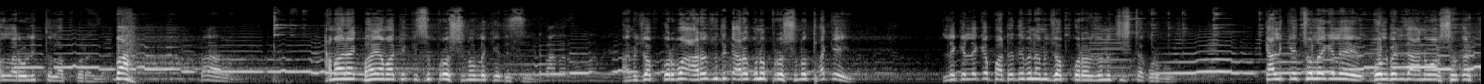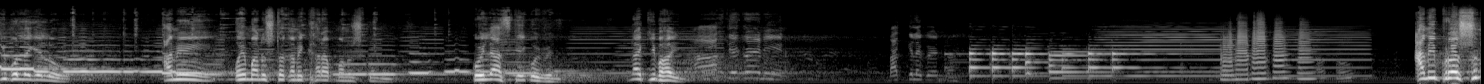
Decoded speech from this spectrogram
আল্লাহর অলিত্য লাভ করা যায়। বাহ বাহ আমার এক ভাই আমাকে কিছু প্রশ্ন লিখে দিছে। আমি জব করব আরও যদি কারও কোনো প্রশ্ন থাকে লেখে লেখে পাঠিয়ে দেবেন আমি জব করার জন্য চেষ্টা করব। কালকে চলে গেলে বলবেন যে আনোয়ার সরকার কি বলে গেল? আমি ওই মানুষটাকে আমি খারাপ মানুষ করব কইলে আজকেই কইবেন। না কি ভাই? আজকে আমি প্রশ্ন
